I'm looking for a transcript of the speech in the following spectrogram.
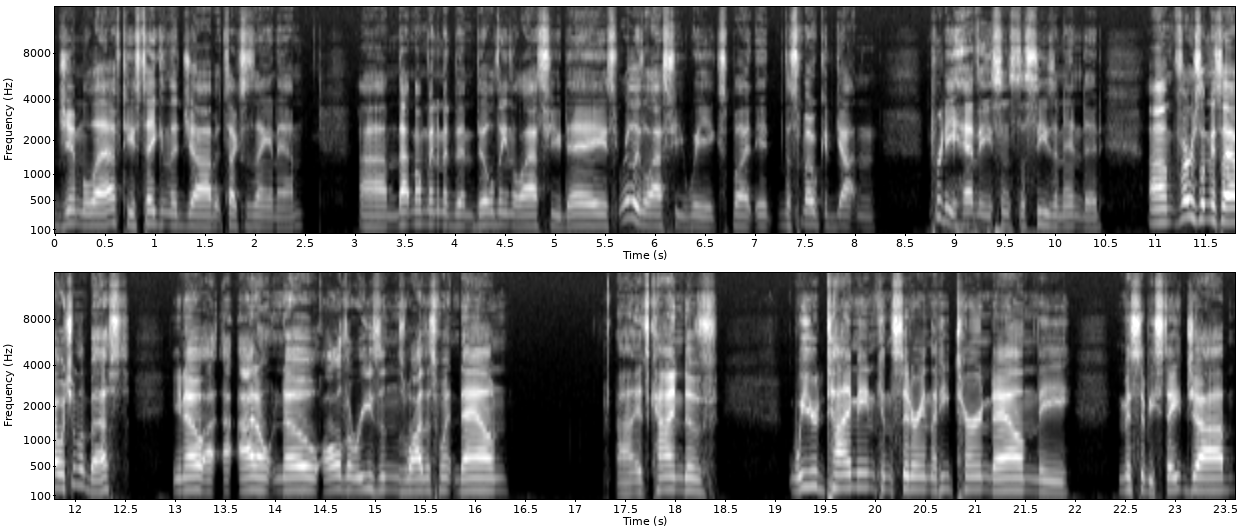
Jim left. He's taking the job at Texas A&M. Um, that momentum had been building the last few days, really the last few weeks, but it the smoke had gotten pretty heavy since the season ended. Um, first, let me say I wish him the best. You know, I, I don't know all the reasons why this went down. Uh, it's kind of weird timing considering that he turned down the Mississippi State job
